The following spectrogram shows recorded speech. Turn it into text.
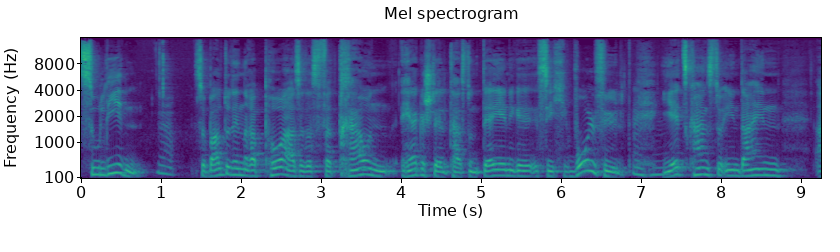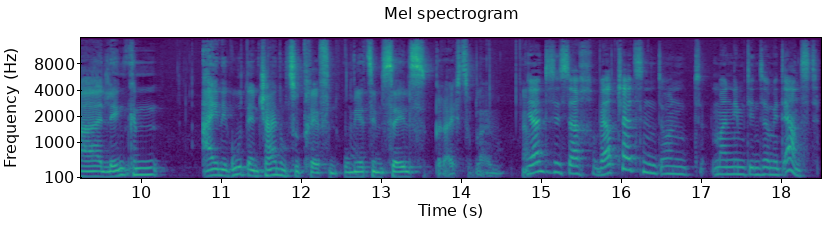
zu leaden. Ja. Sobald du den Rapport, also das Vertrauen hergestellt hast und derjenige sich wohlfühlt, mhm. jetzt kannst du ihn dahin äh, lenken, eine gute Entscheidung zu treffen, um jetzt im Sales-Bereich zu bleiben. Ja. ja. das ist auch wertschätzend und man nimmt ihn somit ernst.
